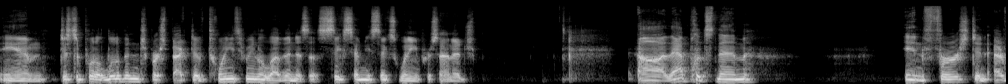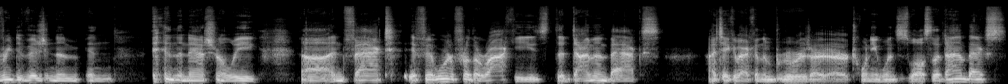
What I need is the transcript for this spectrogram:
and just to put a little bit into perspective, 23 and 11 is a 676 winning percentage. Uh, that puts them in first in every division in, in, in the National League. Uh, in fact, if it weren't for the Rockies, the Diamondbacks, I take it back, and the Brewers are, are 20 wins as well. So the Diamondbacks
